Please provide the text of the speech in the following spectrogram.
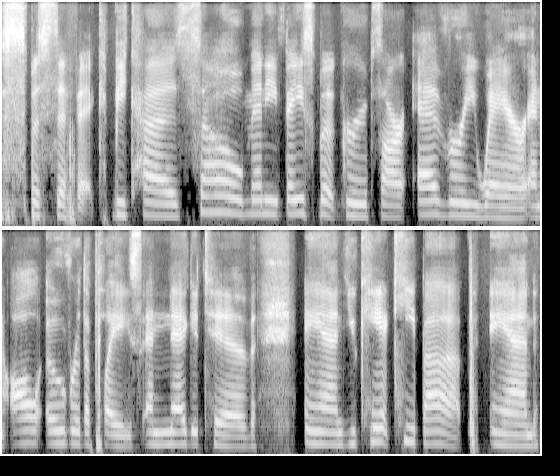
specific because so many Facebook groups are everywhere and all over the place and negative and you can't keep up. And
